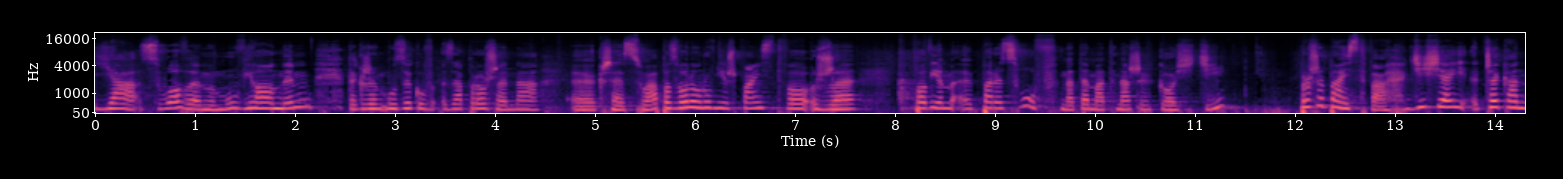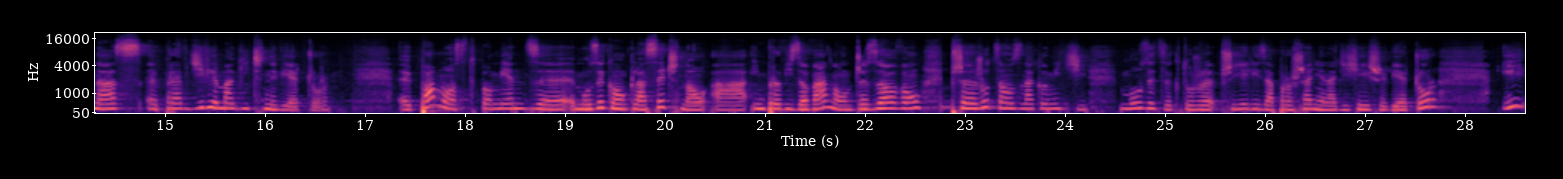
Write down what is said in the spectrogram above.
ja słowem mówionym, także muzyków zaproszę na e, krzesła. Pozwolą również Państwo, że powiem e, parę słów na temat naszych gości. Proszę Państwa, dzisiaj czeka nas e, prawdziwie magiczny wieczór. E, Pomost pomiędzy muzyką klasyczną a improwizowaną, jazzową przerzucą znakomici muzycy, którzy przyjęli zaproszenie na dzisiejszy wieczór. I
